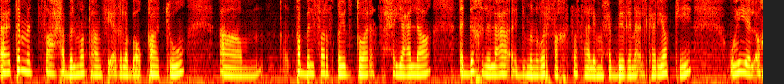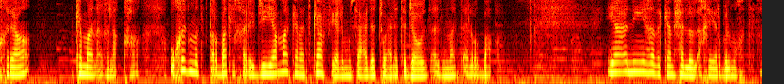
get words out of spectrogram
اعتمد صاحب المطعم في أغلب أوقاته قبل فرض قيود الطوارئ الصحية على الدخل العائد من غرفة خصصها لمحبي غناء الكاريوكي وهي الأخرى كمان أغلقها. وخدمة الطلبات الخارجية ما كانت كافية لمساعدته على تجاوز أزمة الوباء. يعني هذا كان حله الأخير بالمختصر.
